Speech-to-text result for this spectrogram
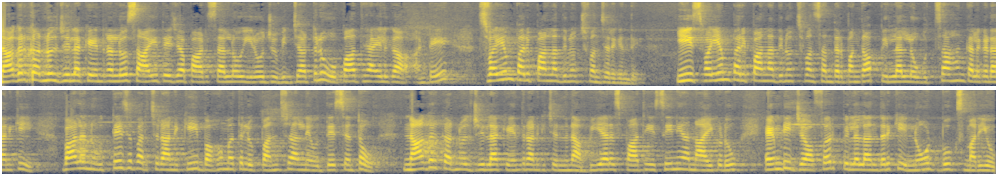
నాగర్ కర్నూలు జిల్లా కేంద్రంలో సాయి తేజ పాఠశాలలో ఈరోజు విద్యార్థులు ఉపాధ్యాయులుగా అంటే స్వయం పరిపాలన దినోత్సవం జరిగింది. ఈ స్వయం పరిపాలన దినోత్సవం సందర్భంగా పిల్లల్లో ఉత్సాహం కలగడానికి వాళ్ళను ఉత్తేజపరచడానికి బహుమతులు పంచాలనే ఉద్దేశంతో నాగర్ కర్నూలు జిల్లా కేంద్రానికి చెందిన బీఆర్ఎస్ పార్టీ సీనియర్ నాయకుడు ఎండి జాఫర్ పిల్లలందరికీ నోట్ బుక్స్ మరియు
